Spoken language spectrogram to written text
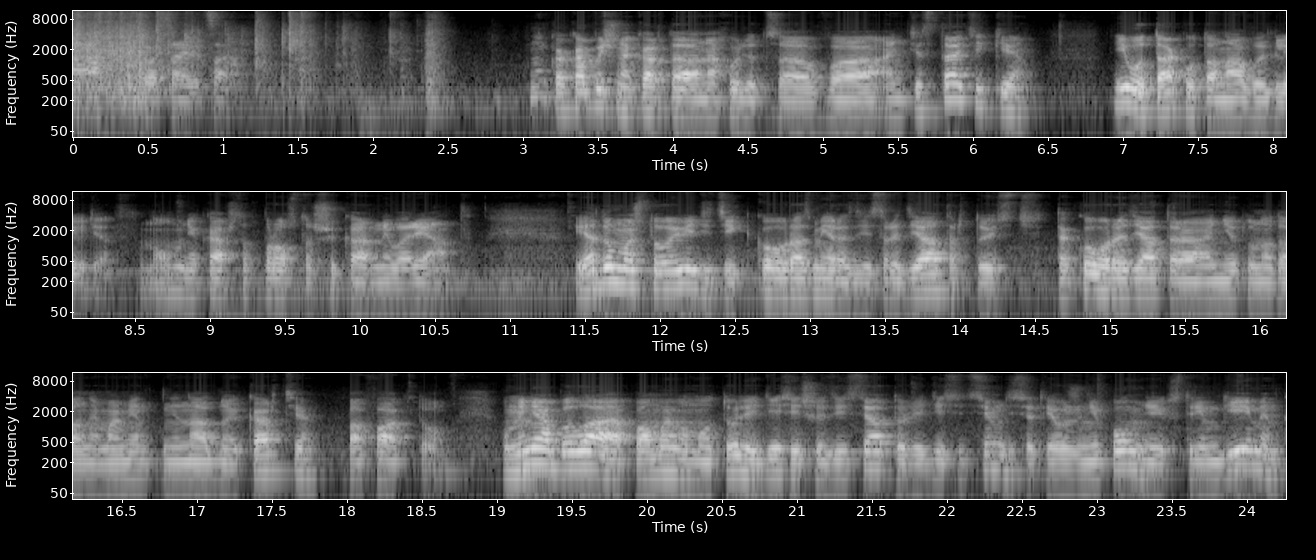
А, красавица. Ну, как обычно, карта находится в антистатике. И вот так вот она выглядит. Ну, мне кажется, просто шикарный вариант. Я думаю, что вы видите, какого размера здесь радиатор. То есть такого радиатора нету на данный момент ни на одной карте, по факту. У меня была, по-моему, то ли 1060, то ли 1070, я уже не помню, Extreme Gaming.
